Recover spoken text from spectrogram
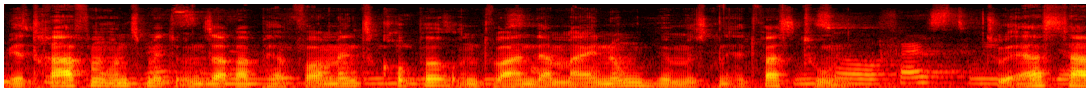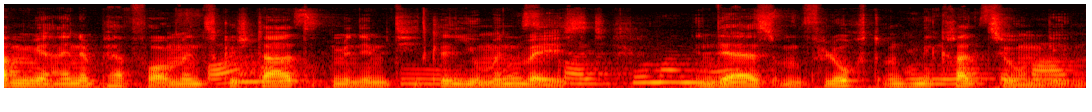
Wir trafen uns mit unserer Performance-Gruppe und waren der Meinung, wir müssten etwas tun. Zuerst haben wir eine Performance gestartet mit dem Titel Human Waste, in der es um Flucht und Migration ging.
